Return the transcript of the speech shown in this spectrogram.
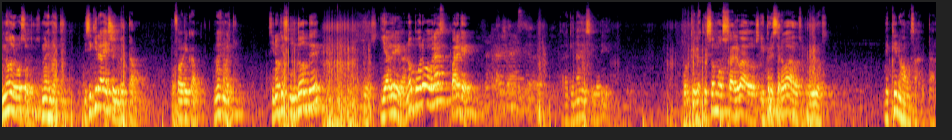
no de vosotros, no es nuestro. Ni siquiera eso inventamos o fabricamos, no es nuestro, sino que es un don de Dios. Y agrega, no por obras, ¿para qué? Que nadie se gloríe. Porque los que somos salvados y preservados por Dios, ¿de qué nos vamos a jactar?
